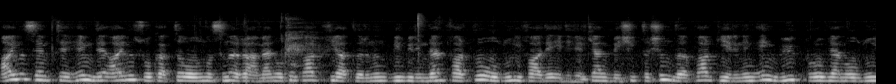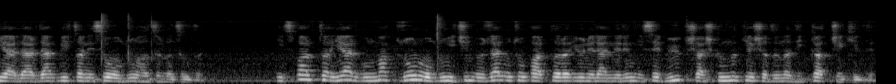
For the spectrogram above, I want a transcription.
Aynı semtte hem de aynı sokakta olmasına rağmen otopark fiyatlarının birbirinden farklı olduğu ifade edilirken Beşiktaş'ın da park yerinin en büyük problem olduğu yerlerden bir tanesi olduğu hatırlatıldı. İspark'ta yer bulmak zor olduğu için özel otoparklara yönelenlerin ise büyük şaşkınlık yaşadığına dikkat çekildi.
